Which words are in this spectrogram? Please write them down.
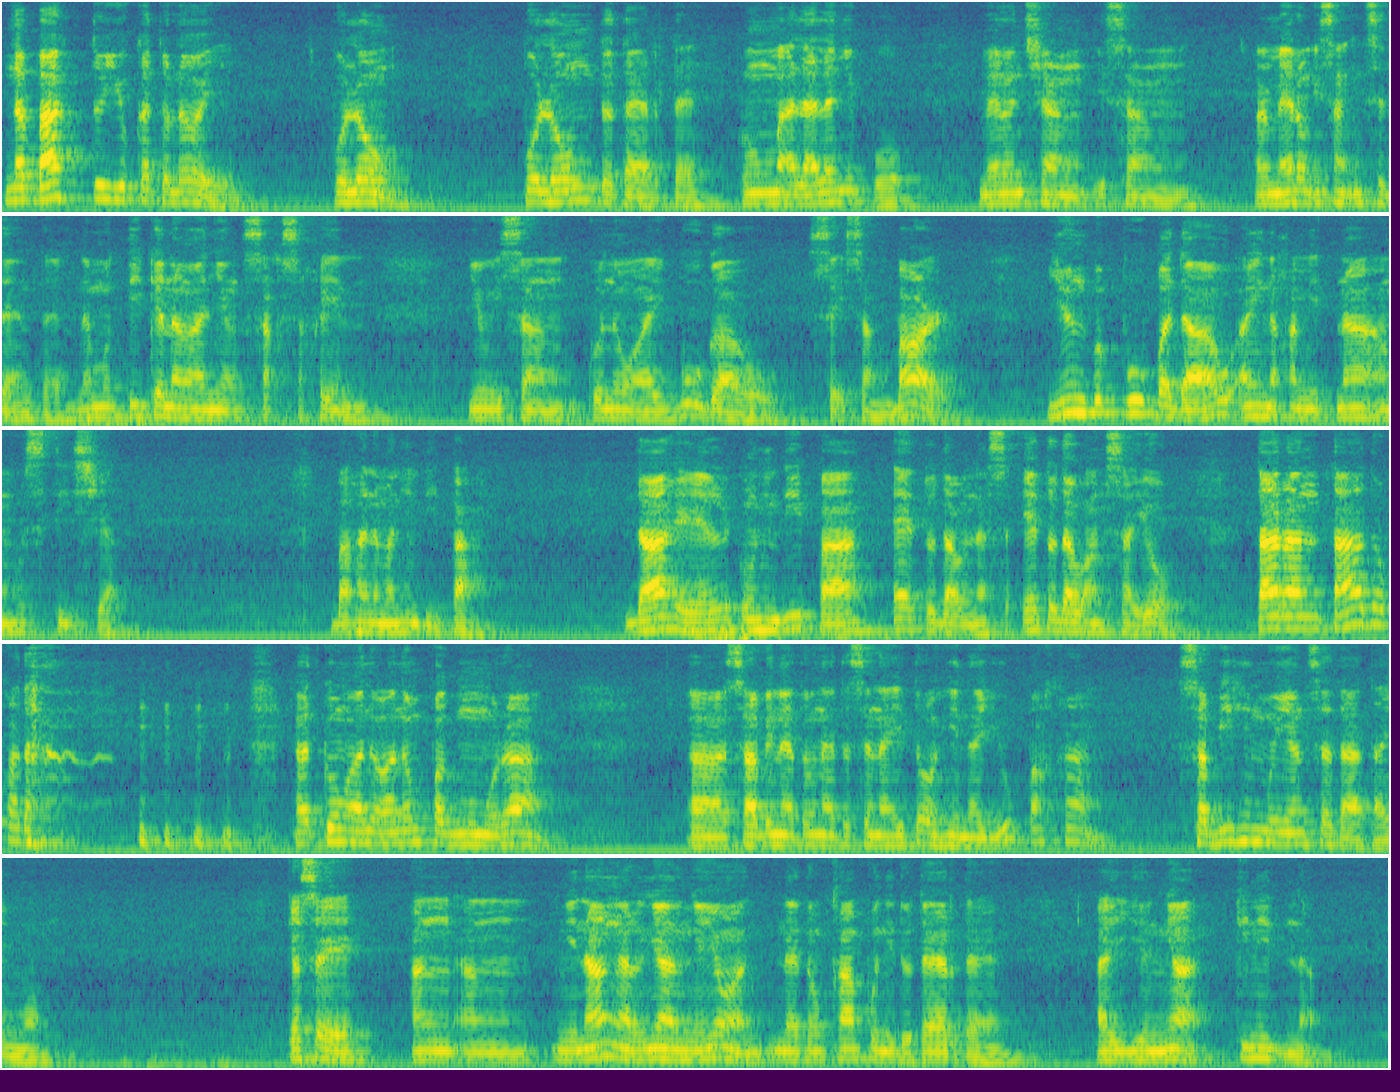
Na back to you katuloy. Pulong. Pulong Duterte. Kung maalala niyo po, meron siyang isang or merong isang insidente na muntika na nga niyang saksakin yung isang kuno ay bugaw sa isang bar. Yun ba po ba daw ay nakamit na ang hustisya? Baka naman hindi pa. Dahil kung hindi pa, eto daw na eto daw ang sayo. Tarantado ka daw. At kung ano-anong pagmumura. Ah, sabi na itong natasan na ito, hinayupa ka. Sabihin mo yan sa tatay mo. Kasi ang ang ninangal niya ngayon na itong kampo ni Duterte ay yun nga, kinidnap.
